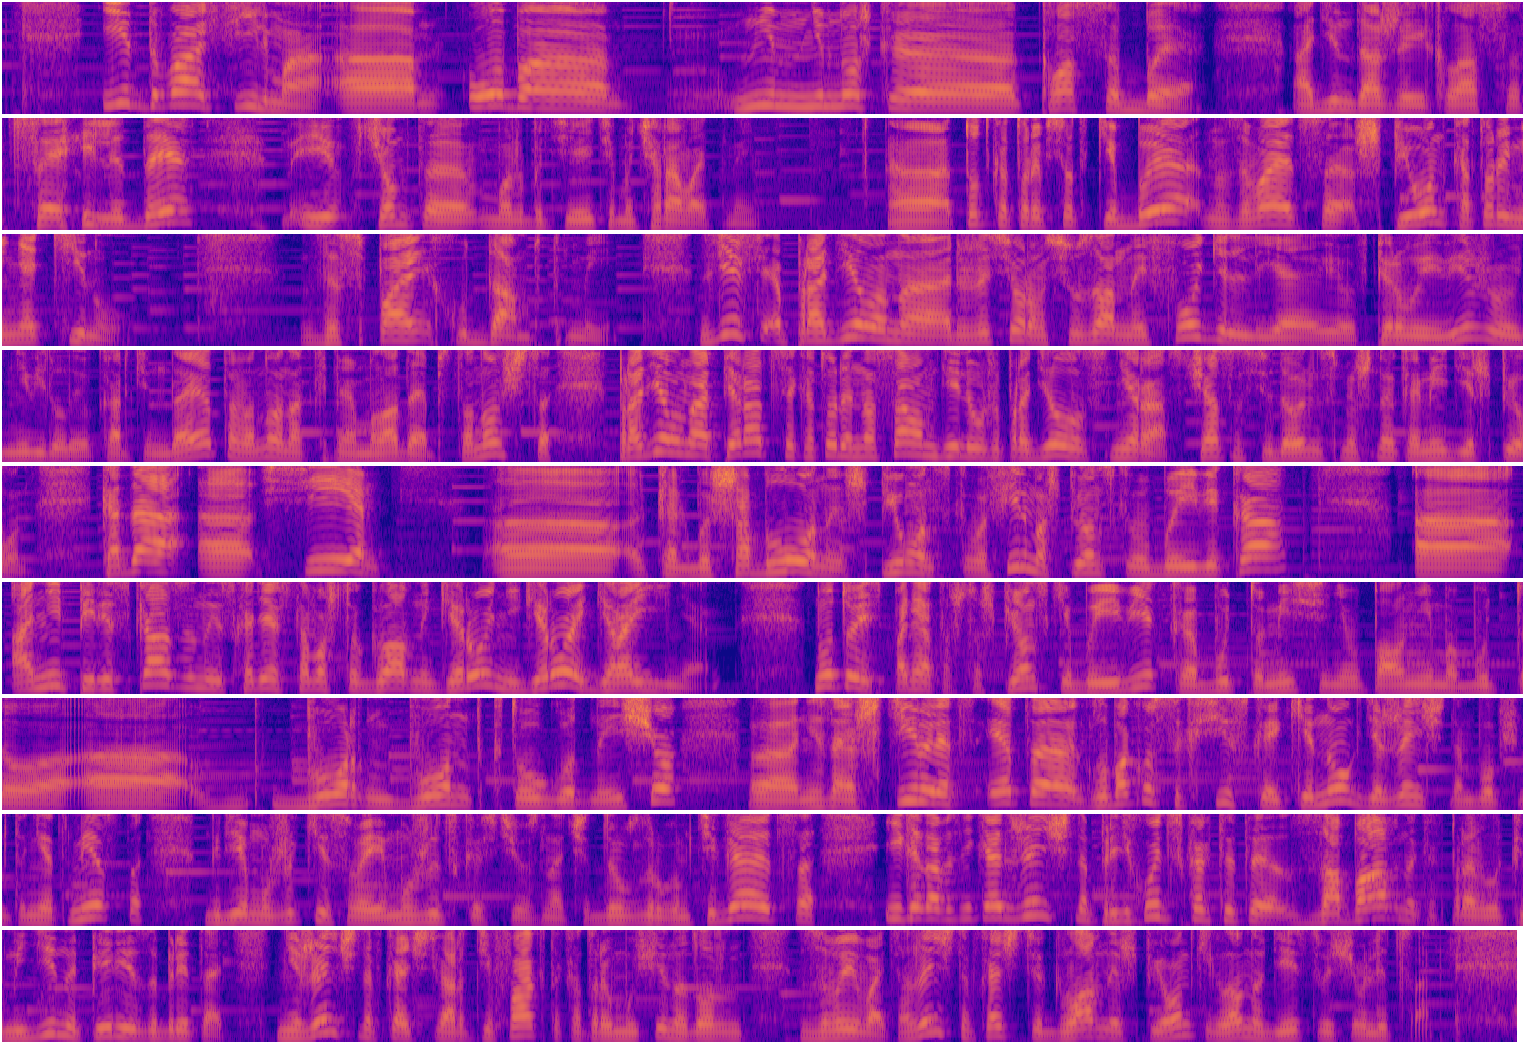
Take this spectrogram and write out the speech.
И два фильма, э, оба немножко класса Б. Один даже и класса С или Д. И в чем-то, может быть, и этим очаровательный. Uh, тот, который все-таки Б, называется «Шпион, который меня кинул». The Spy Who Dumped Me. Здесь проделана режиссером Сюзанной Фогель, я ее впервые вижу, не видел ее картин до этого, но она, как я молодая постановщица. Проделана операция, которая на самом деле уже проделалась не раз, в частности, в довольно смешной комедии «Шпион». Когда э, все э, как бы шаблоны шпионского фильма, шпионского боевика, а, они пересказаны, исходя из того, что главный герой не герой, а героиня. Ну, то есть, понятно, что шпионский боевик, будь то миссия невыполнима, будь то а, Борн, Бонд, кто угодно еще, а, не знаю, Штирлиц, это глубоко сексистское кино, где женщинам, в общем-то, нет места, где мужики своей мужицкостью, значит, друг с другом тягаются. И когда возникает женщина, приходится как-то это забавно, как правило, комедийно переизобретать. Не женщина в качестве артефакта, который мужчина должен завоевать, а женщина в качестве главной шпионки, главного действия действующего лица.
